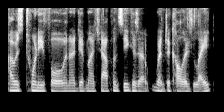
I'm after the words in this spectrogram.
I was 24 when I did my chaplaincy because I went to college late.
